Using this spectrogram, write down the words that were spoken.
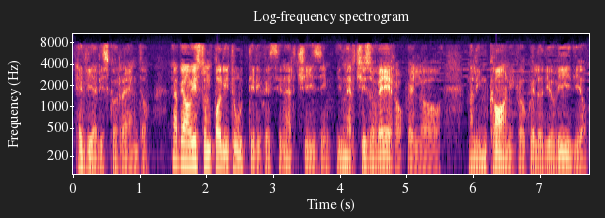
e via discorrendo. Ne abbiamo visto un po' di tutti di questi narcisi, il narciso vero, quello malinconico, quello di Ovidio,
